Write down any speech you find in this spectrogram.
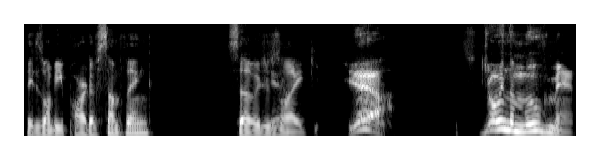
They just want to be part of something. So it's just Yeah. like, yeah, let's join the movement.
